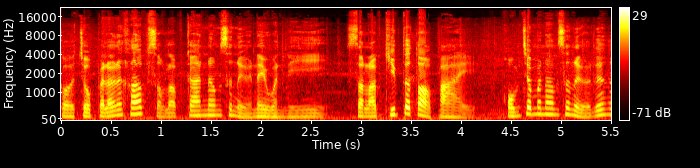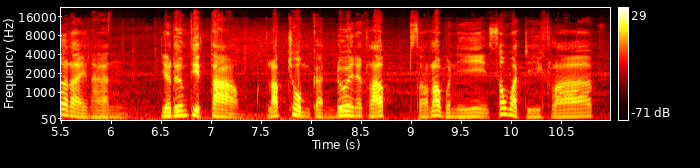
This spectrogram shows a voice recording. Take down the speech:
ก็จบไปแล้วนะครับสำหรับการนำเสนอในวันนี้สำหรับคลิปต่อๆไป ผมจะมานำเสนอเรื่องอะไรนั้น อย่าลืมติดตามรับชมกันด้วยนะครับสำหรับวันนี้สวัสดีครับ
